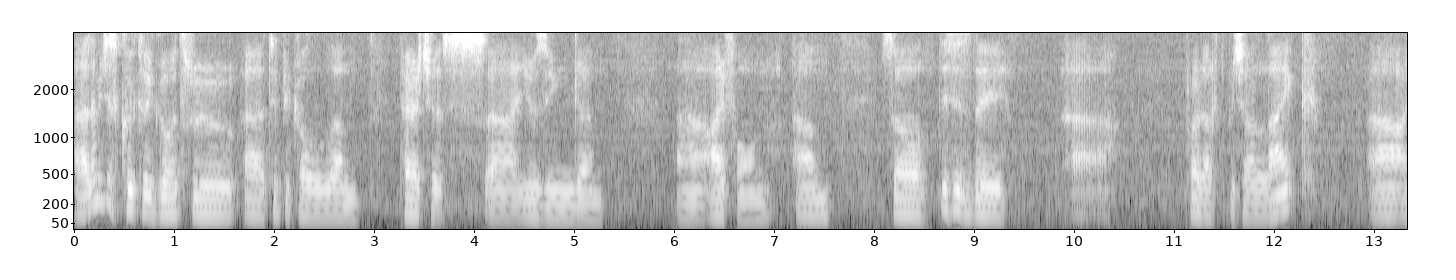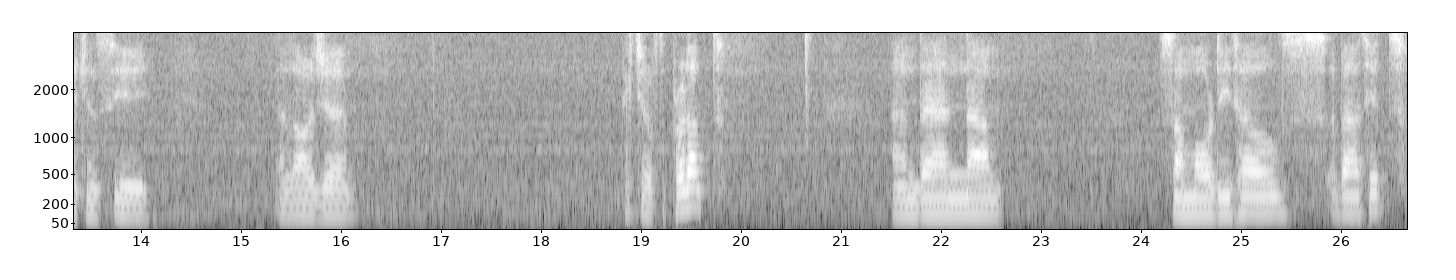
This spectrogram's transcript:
Uh, let me just quickly go through a typical um, purchase uh, using um, iPhone. Um, so this is the product which I like. I can see a larger picture of the product and then um, some more details about it.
